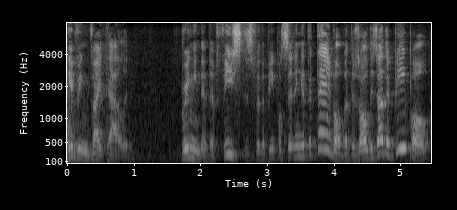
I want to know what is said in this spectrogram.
giving vitality. Bringing the, the feast is for the people sitting at the table, but there's all these other people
